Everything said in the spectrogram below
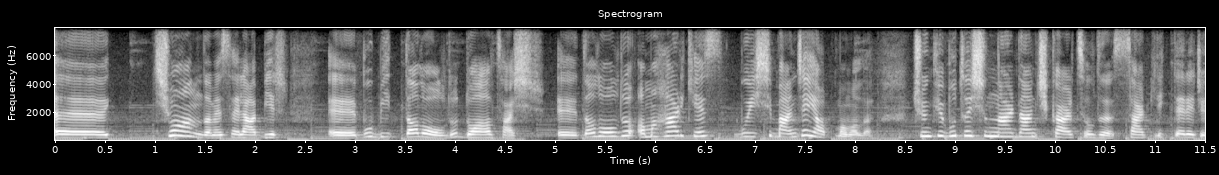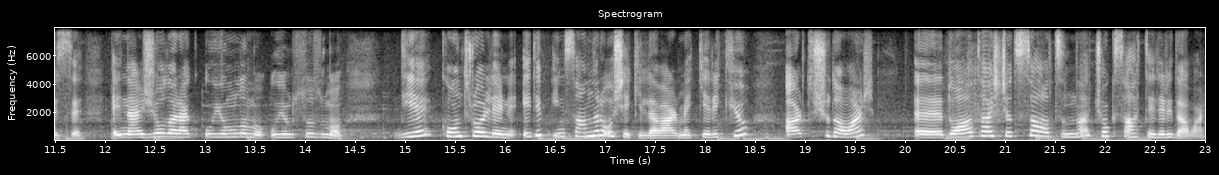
e, şu anda mesela bir e, bu bir dal oldu, doğal taş e, dal oldu ama herkes bu işi bence yapmamalı. Çünkü bu taşın nereden çıkartıldığı, sertlik derecesi, enerji olarak uyumlu mu, uyumsuz mu diye kontrollerini edip insanlara o şekilde vermek gerekiyor. Artı şu da var. E, doğal taş çatısı altında çok sahteleri de var.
